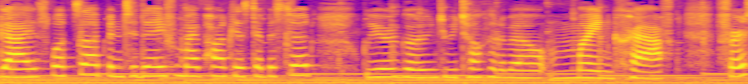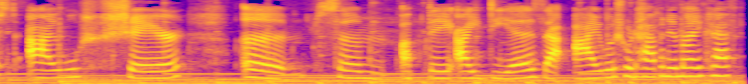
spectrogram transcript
Hey guys, what's up? And today for my podcast episode, we are going to be talking about Minecraft. First, I will share um, some update ideas that I wish would happen in Minecraft,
